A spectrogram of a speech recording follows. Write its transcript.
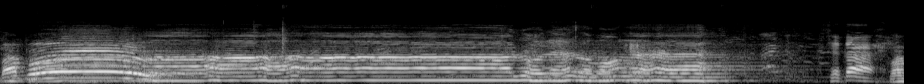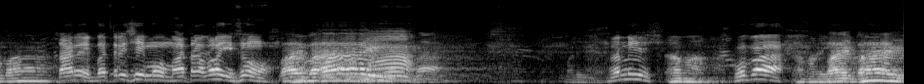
બાપુ છતાં તારે બત્રીસી મો માતા વળી છું ભાઈ ભાઈ રમેશ ગોપા ભાઈ ભાઈ.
